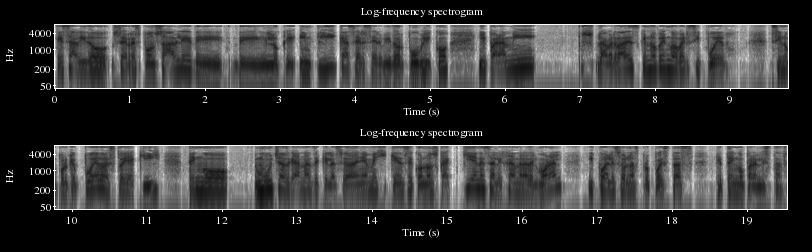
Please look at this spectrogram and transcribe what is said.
He sabido ser responsable de, de lo que implica ser servidor público y para mí, pues, la verdad es que no vengo a ver si puedo sino porque puedo, estoy aquí. Tengo muchas ganas de que la ciudadanía mexiquense conozca quién es Alejandra del Moral y cuáles son las propuestas que tengo para el Estado.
